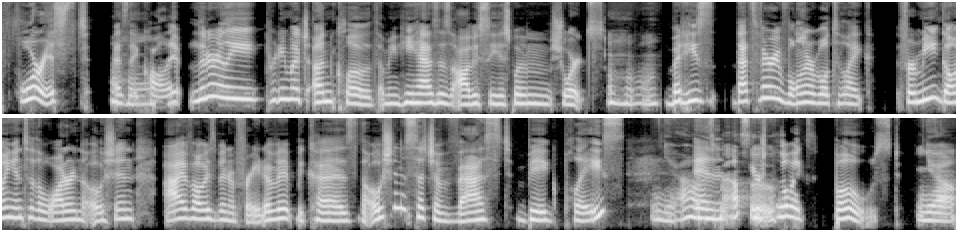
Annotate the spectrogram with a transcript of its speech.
forest, as they Mhm. call it, literally pretty much unclothed. I mean, he has his obviously his swim shorts, Mhm. but he's that's very vulnerable to like. For me, going into the water in the ocean, I've always been afraid of it because the ocean is such a vast, big place, Yeah, it's and massive. you're so exposed. Yeah,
